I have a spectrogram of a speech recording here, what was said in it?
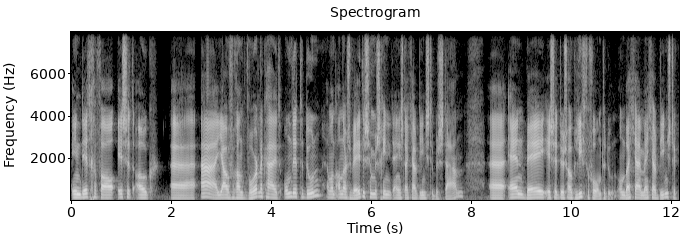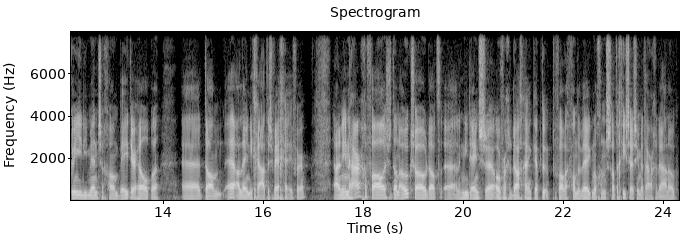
in dit geval is het ook A, jouw verantwoordelijkheid om dit te doen, want anders weten ze misschien niet eens dat jouw diensten bestaan. En B, is het dus ook liefdevol om te doen, omdat jij met jouw diensten kun je die mensen gewoon beter helpen uh, dan alleen die gratis weggever. Nou, en in haar geval is het dan ook zo dat uh, ik niet eens over gedacht. Ik heb toevallig van de week nog een strategie-sessie met haar gedaan ook.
